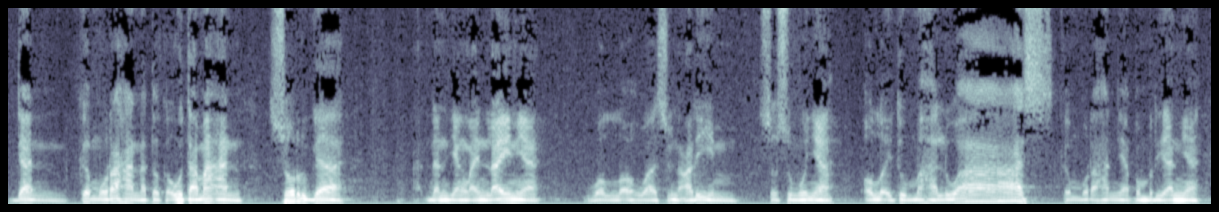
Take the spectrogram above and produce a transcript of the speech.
dan kemurahan atau keutamaan surga dan yang lain-lainnya. Wallahu wasun alim. Sesungguhnya Allah itu maha luas kemurahannya, pemberiannya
